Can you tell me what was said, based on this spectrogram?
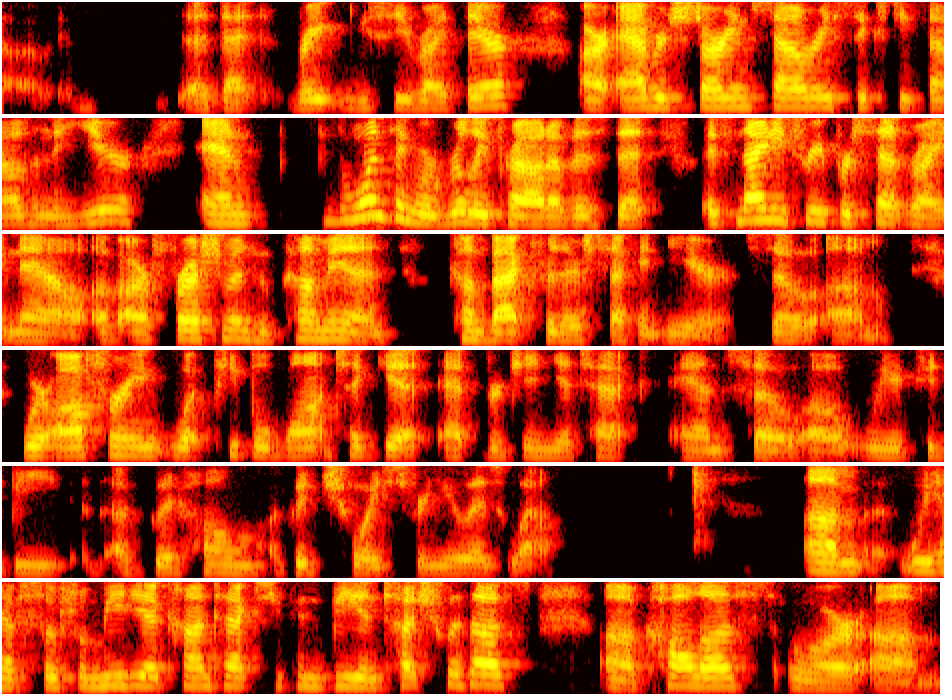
uh, at that rate you see right there. Our average starting salary, 60000 a year. And the one thing we're really proud of is that it's 93% right now of our freshmen who come in come back for their second year. So um, we're offering what people want to get at Virginia Tech. And so uh, we could be a good home, a good choice for you as well. Um, we have social media contacts. You can be in touch with us, uh, call us or um,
